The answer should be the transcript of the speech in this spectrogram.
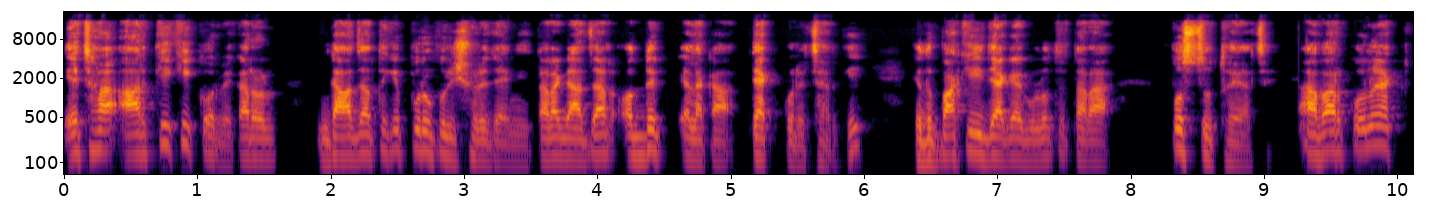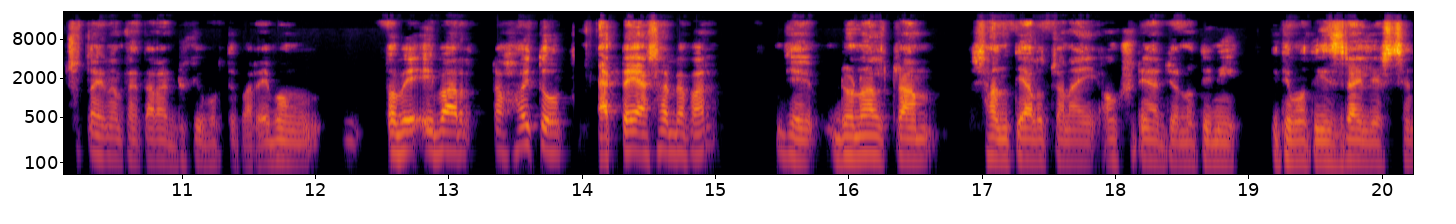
এছাড়া আর কি কি করবে? কারণ গাজা থেকে পুরোপুরি সরে যায়নি। তারা গাজার অর্ধেক এলাকা ত্যাগ করেছে আর কি। কিন্তু বাকি জায়গাগুলোতে তারা প্রস্তুত হয়ে আছে। আবার কোনো এক ছুতায় না তারা ঢুকে পড়তে পারে এবং তবে এবারটা হয়তো একটাই আসার ব্যাপার যে ডোনাল্ড ট্রাম্প শান্তি আলোচনায় অংশ নেওয়ার জন্য তিনি ইতিমধ্যে ইসরায়েল এসছেন।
